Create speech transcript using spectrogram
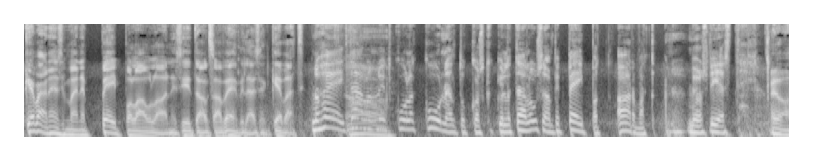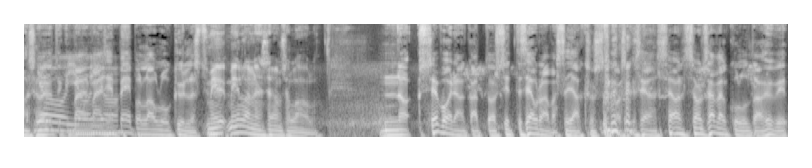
kevään ensimmäinen peippo laulaa, niin siitä alkaa vehviläisen kevät. No hei, täällä on nyt kuule kuunneltu, koska kyllä täällä useampi peippot arvataan myös viesteillä. Joo, se on Joo, jotenkin, mä, joo, mä en joo. siihen peipon lauluun kyllästy. Mi- millainen se on se laulu? No se voidaan katsoa sitten seuraavassa jaksossa, koska se on, se on, se on sävelkulultaan hyvin,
